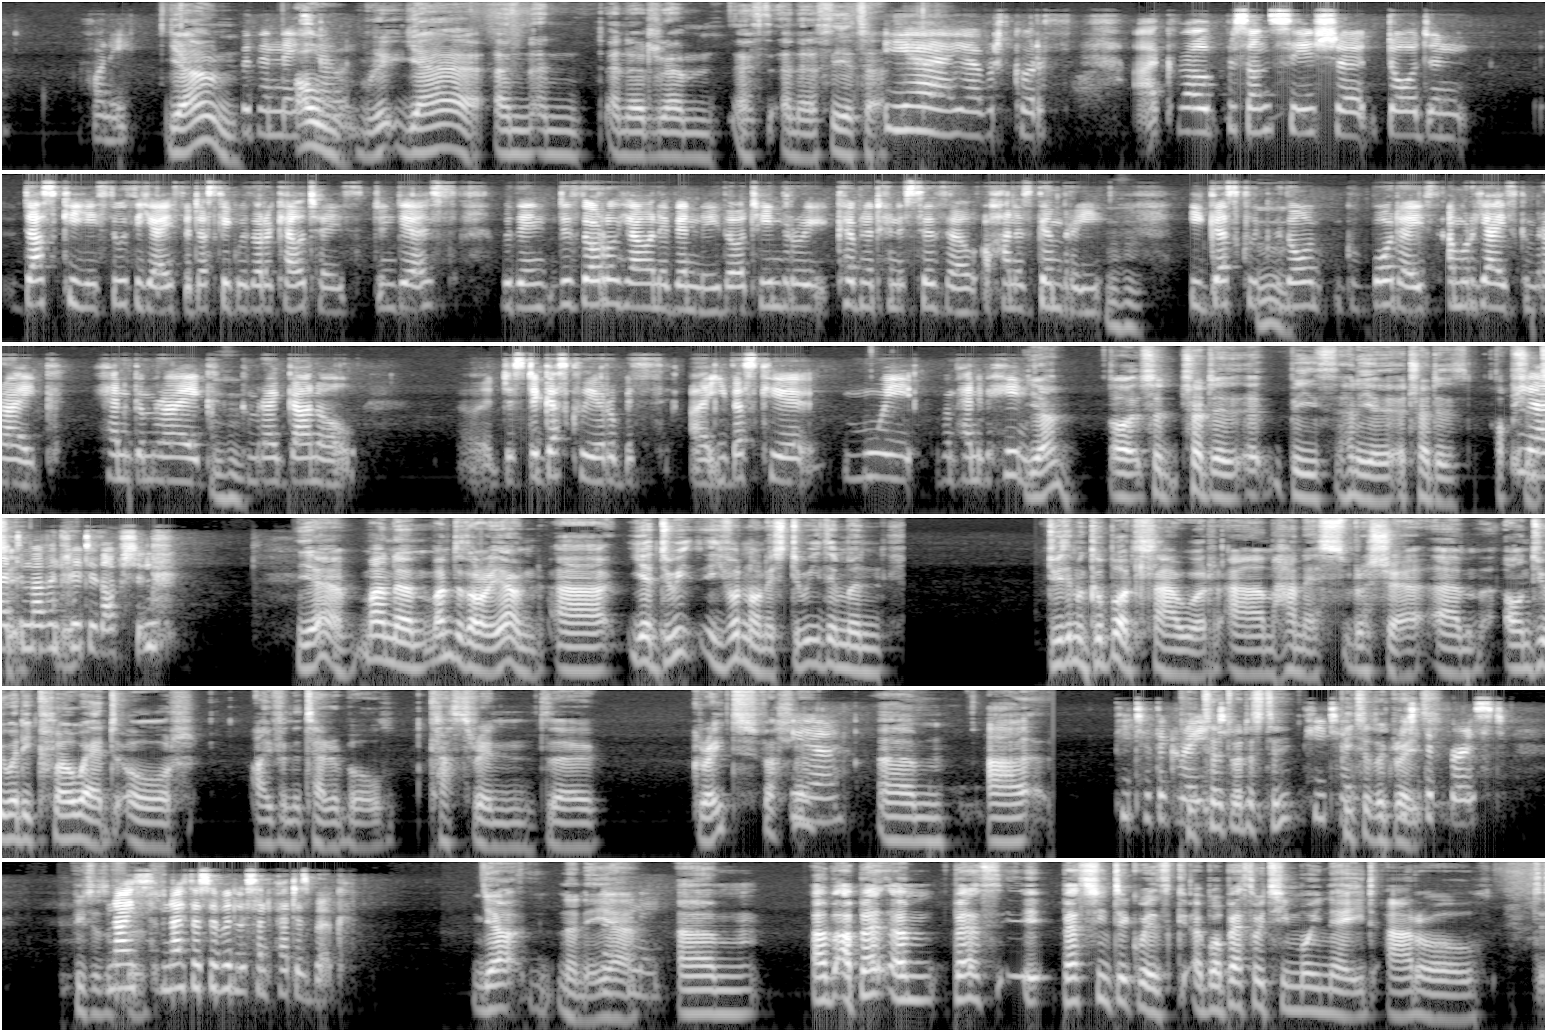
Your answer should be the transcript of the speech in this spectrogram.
Honi. Iawn. Bydd yn neis oh, iawn. Ie, yeah, yn, yn, yn, yr, um, yn y theatr. Ie, yeah, ie, yeah, wrth gwrs. Ac fel person sy'n eisiau dod yn dasgu ieithwyddiaeth a dasgu gwyddor y Celtaidd, dwi'n deall bydd e'n diddorol iawn i fynd i ddod i'n rwy cyfnod hanesyddol o hanes Gymru mhm. mm -hmm. i gasglu mm. gwybodaeth am yr iaith Gymraeg, hen Gymraeg, mm -hmm. Gymraeg ganol, just y gasglu rhywbeth a i ddysgu mwy fy mhen i fy hun. Ie. Yeah. O, so trydydd, bydd hynny y trydydd opsiwn yeah, ti? Ie, dyma fy trydydd opsiwn. Ie, yeah, mae'n um, ma diddorol iawn. A ie, yeah, dwi, i fod yn onest, dwi ddim yn dwi ddim yn gwybod llawer am hanes Russia, um, ond dwi wedi clywed o'r Ivan the Terrible, Catherine the Great, falle. Yeah. Um, a Peter the Great. Peter, dwedais ti? Peter. Peter the Great. Peter the First. Peter the Naeth, First. Naeth o e sefydlu St Petersburg. Ia, yeah, na ni, ie. Yeah. Um, a a be, um, beth, beth sy'n digwydd, well, beth wyt ti'n mwy wneud ar ôl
